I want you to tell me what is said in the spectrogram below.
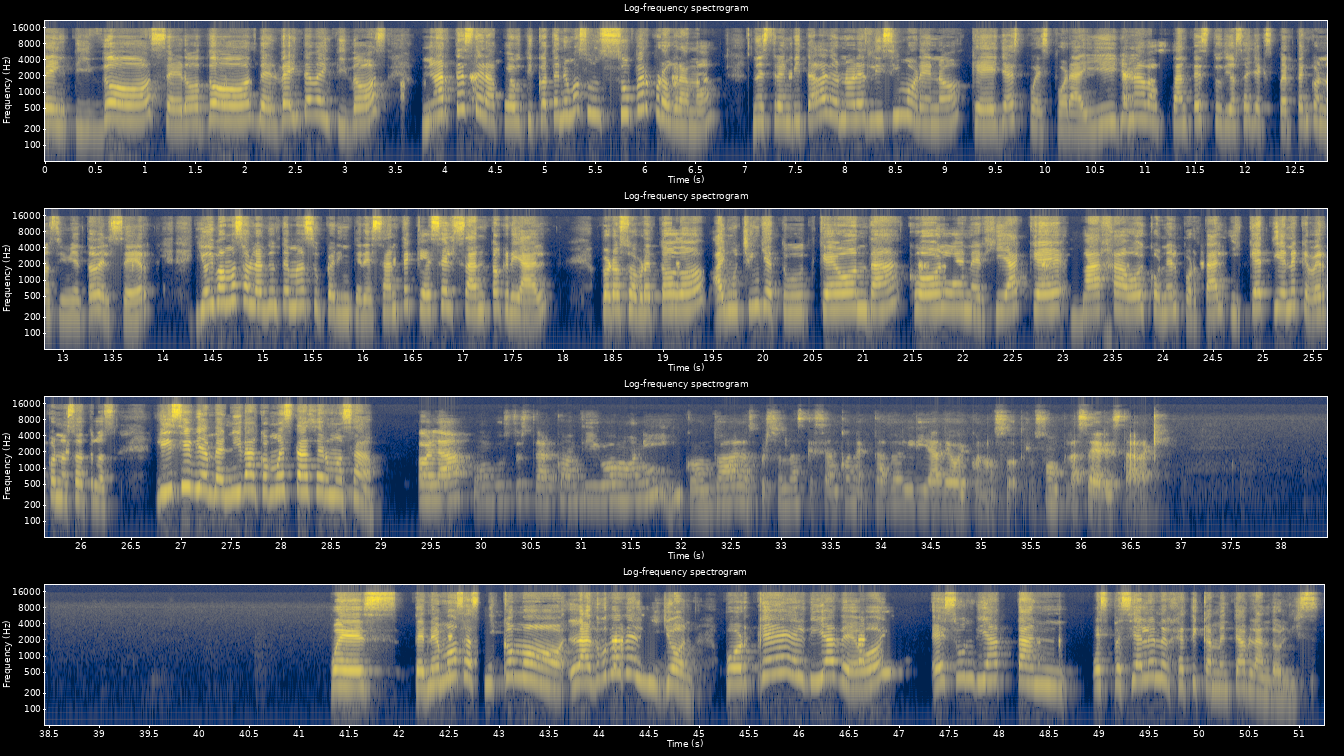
2202 del 2022, martes terapéutico. Tenemos un súper programa. Nuestra invitada de honor es Lizzy Moreno, que ella es pues por ahí una bastante estudiosa y experta en conocimiento del ser. Y hoy vamos a hablar de un tema súper interesante que es el Santo Grial pero sobre todo hay mucha inquietud. ¿Qué onda con la energía que baja hoy con el portal y qué tiene que ver con nosotros? Lisi, bienvenida. ¿Cómo estás, hermosa? Hola, un gusto estar contigo, Moni, y con todas las personas que se han conectado el día de hoy con nosotros. Un placer estar aquí. Pues tenemos así como la duda del millón. ¿Por qué el día de hoy es un día tan especial energéticamente hablando, Liz?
